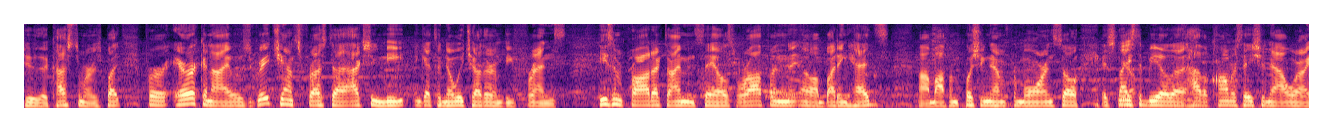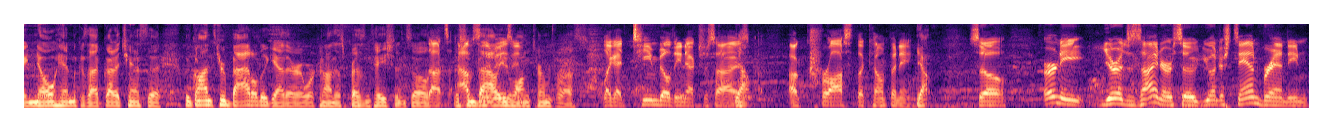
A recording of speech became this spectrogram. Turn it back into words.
to the customers. But for Eric and I, it was a great chance for us to actually meet and get to know each other and be friends. He's in product, I'm in sales. We're often you know, butting heads. I'm often pushing them for more, and so it's nice Yep. to be able to have a conversation now where I know him because I've got a chance to. We've gone through battle together working on this presentation, so That's there's some value long term for us. like a team building exercise Yeah. across the company. Yeah. So, Ernie, you're a designer, so you understand branding,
